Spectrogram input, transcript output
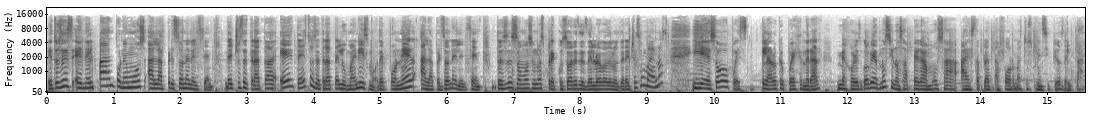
Entonces, en el PAN ponemos a la persona en el centro. De hecho, se trata, eh, de esto se trata el humanismo, de poner a la persona en el centro. Entonces, somos unos precursores, desde luego, de los derechos humanos y eso, pues, claro que puede generar mejores gobiernos si nos apegamos a, a esta plataforma, a estos principios del PAN.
